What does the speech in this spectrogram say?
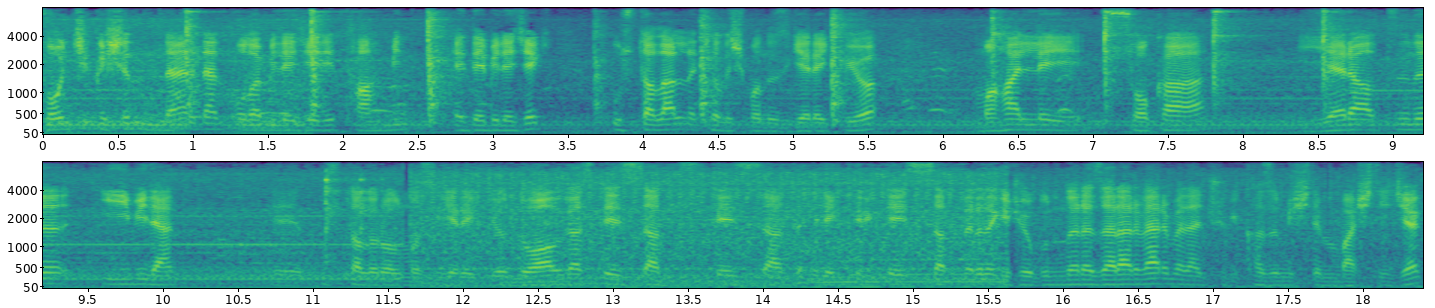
son çıkışın nereden olabileceğini tahmin edebilecek ustalarla çalışmanız gerekiyor. Mahalleyi, sokağı, yer altını iyi bilen e, ustalar olması gerekiyor. Doğalgaz tesisatı, su tesisatı, elektrik tesisatları da geçiyor. Bunlara zarar vermeden çünkü kazım işlemi başlayacak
